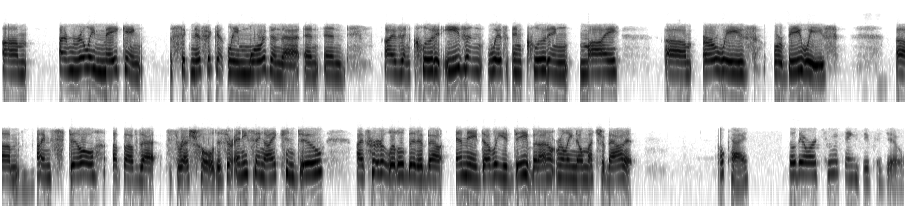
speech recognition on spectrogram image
um, I'm really making significantly more than that, and and I've included even with including my um, or BWEs, um, I'm still above that threshold. Is there anything I can do? I've heard a little bit about MAWD, but I don't really know much about it. Okay. So there are two things you could do.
